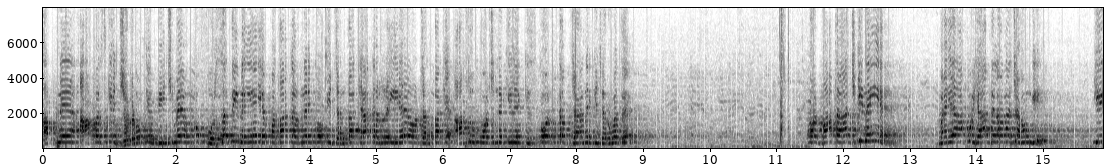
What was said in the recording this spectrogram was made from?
अपने आपस के झगड़ों के बीच में उनको फुर्सत ही नहीं है ये पता करने को कि जनता क्या कर रही है और जनता के आँसू पहुँचने के लिए किसको कब जाने की ज़रूरत है। और बात आज की नहीं है। मैं ये आपको याद दिलाना चाहूँगी कि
